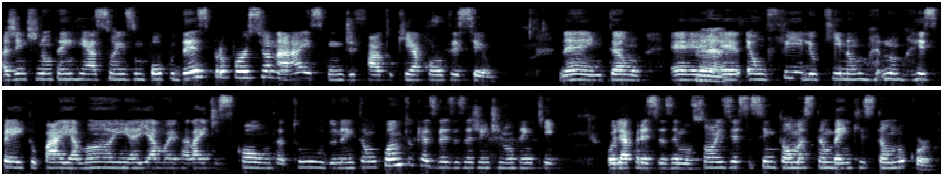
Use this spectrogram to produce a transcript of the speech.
a gente não tem reações um pouco desproporcionais com de fato o que aconteceu né? Então, é, é. é, é um filho que não, não respeita o pai e a mãe, e a mãe vai lá e desconta tudo, né? Então, o quanto que às vezes a gente não tem que olhar para essas emoções e esses sintomas também que estão no corpo.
